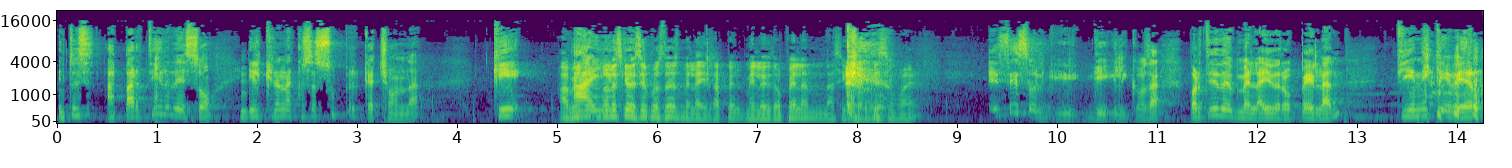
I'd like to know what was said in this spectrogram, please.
entonces a partir de eso él crea una cosa súper cachonda que A mí no- hay- no les quiero decir, pero ustedes me, la hidropel- me lo hidropelan así fuertísimo, ¿eh? es eso el gíglico o sea a partir de me la hidropelan tiene que ver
